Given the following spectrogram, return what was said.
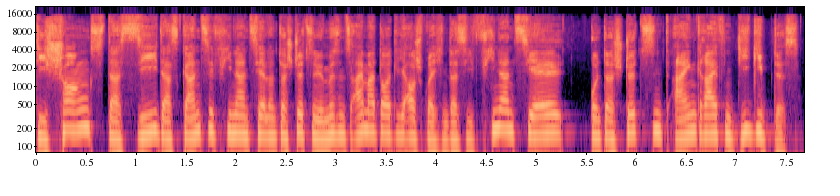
die Chance, dass Sie das Ganze finanziell unterstützen, wir müssen es einmal deutlich aussprechen, dass Sie finanziell unterstützend eingreifen, die gibt es.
